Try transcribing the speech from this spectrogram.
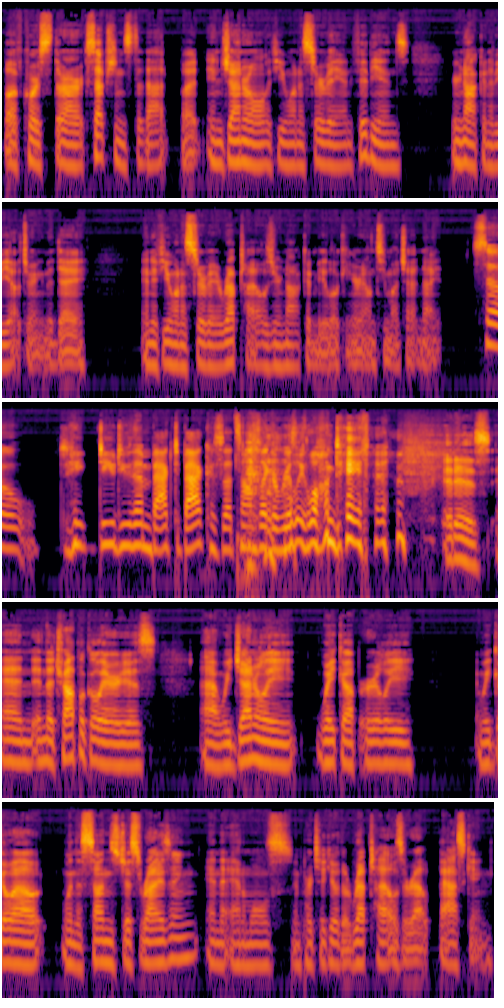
But of course, there are exceptions to that. But in general, if you want to survey amphibians, you're not going to be out during the day. And if you want to survey reptiles, you're not going to be looking around too much at night. So, do you do them back to back? Because that sounds like a really long day then. it is. And in the tropical areas, uh, we generally wake up early and we go out when the sun's just rising and the animals, in particular the reptiles, are out basking,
